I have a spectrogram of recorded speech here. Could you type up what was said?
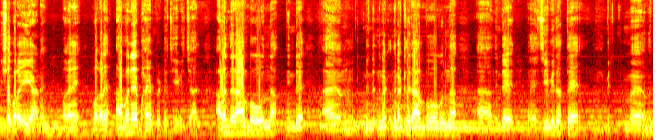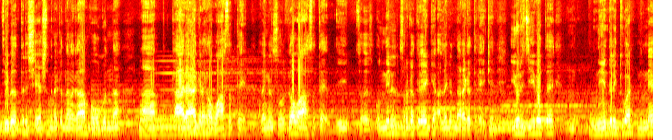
ഈശോ പറയുകയാണ് മകനെ മകളെ അവനെ ഭയപ്പെട്ട് ജീവിച്ചാൽ അവൻ തരാൻ പോകുന്ന നിന്റെ നിന്റെ നിനക്ക് നിനക്ക് തരാൻ പോകുന്ന നിന്റെ ജീവിതത്തെ ജീവിതത്തിന് ശേഷം നിനക്ക് നൽകാൻ പോകുന്ന ആ കാരാഗ്രഹവാസത്തെ അല്ലെങ്കിൽ സ്വർഗവാസത്തെ ഈ ഒന്നിൽ സ്വർഗത്തിലേക്ക് അല്ലെങ്കിൽ നരകത്തിലേക്ക് ഈ ഒരു ജീവിതത്തെ നിയന്ത്രിക്കുവാൻ നിന്നെ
